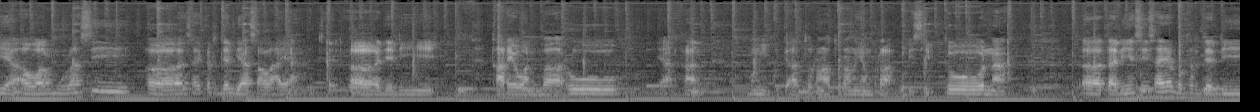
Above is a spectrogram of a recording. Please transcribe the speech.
Ya awal mula sih eh, saya kerja biasa lah ya, J- eh, jadi karyawan baru, ya kan mengikuti aturan-aturan yang berlaku di situ. Nah eh, tadinya sih saya bekerja di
